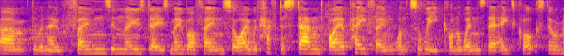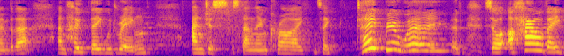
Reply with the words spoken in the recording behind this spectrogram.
Um, there were no phones in those days, mobile phones, so I would have to stand by a payphone once a week on a Wednesday at 8 o'clock, still remember that, and hope they would ring and just stand there and cry and say, Take me away. And so, uh, how they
